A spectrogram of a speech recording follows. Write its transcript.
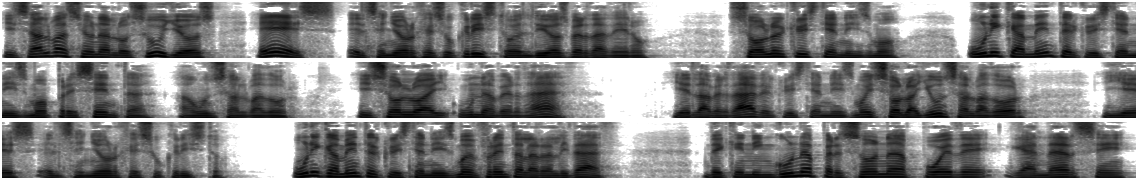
y salvación a los suyos es el Señor Jesucristo, el Dios verdadero. Solo el cristianismo, únicamente el cristianismo presenta a un Salvador. Y solo hay una verdad, y es la verdad del cristianismo, y solo hay un Salvador, y es el Señor Jesucristo. Únicamente el cristianismo enfrenta la realidad de que ninguna persona puede ganarse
